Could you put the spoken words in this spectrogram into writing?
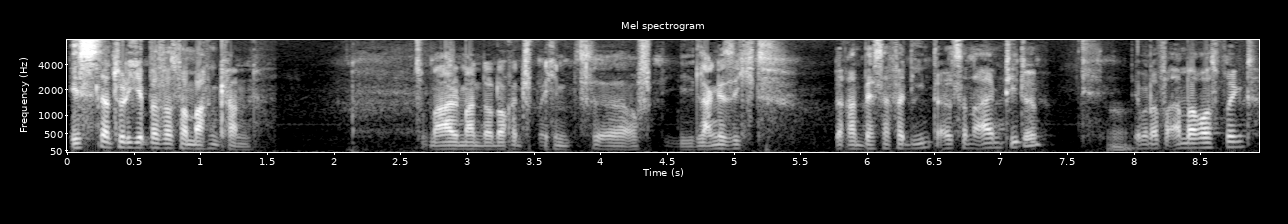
Ist natürlich etwas, was man machen kann. Zumal man dann noch entsprechend äh, auf die lange Sicht daran besser verdient als an einem Titel, den man auf einmal rausbringt.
